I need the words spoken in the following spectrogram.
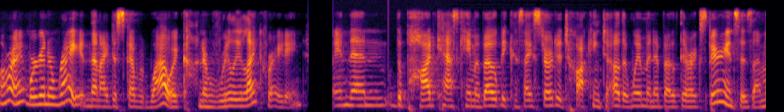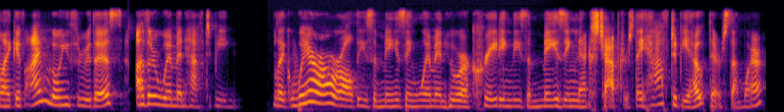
all right, we're going to write. And then I discovered, wow, I kind of really like writing. And then the podcast came about because I started talking to other women about their experiences. I'm like, if I'm going through this, other women have to be like, where are all these amazing women who are creating these amazing next chapters? They have to be out there somewhere.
